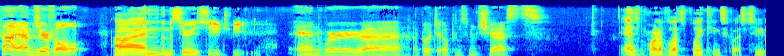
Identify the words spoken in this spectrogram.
Hi, I'm Zerfall, I'm the mysterious JG. and we're uh, about to open some chests. As part of Let's Play King's Quest 2.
